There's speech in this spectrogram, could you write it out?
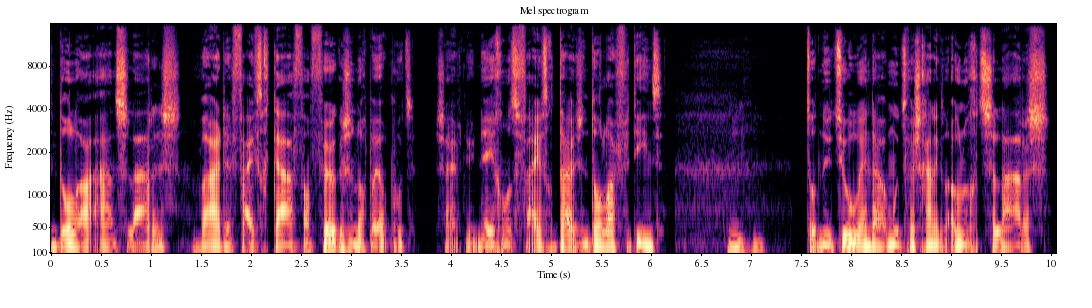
900.000 dollar aan salaris, waar de 50k van Ferguson nog bij op moet. Dus hij heeft nu 950.000 dollar verdiend mm -hmm. tot nu toe. En daar moet waarschijnlijk dan ook nog het salaris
